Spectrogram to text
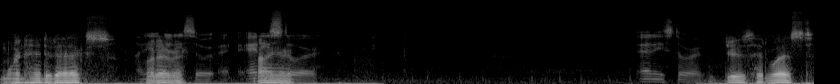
One-handed axe. I need Whatever. any store. Any Iron. store. Any store. Just head west.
